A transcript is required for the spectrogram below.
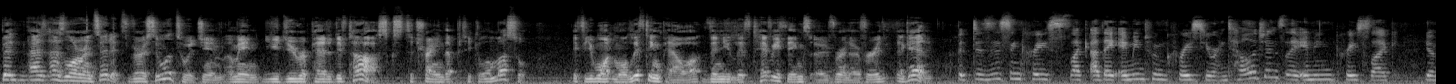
But as, as Lauren said, it's very similar to a gym. I mean, you do repetitive tasks to train that particular muscle. If you want more lifting power, then you lift heavy things over and over again. But does this increase? Like, are they aiming to increase your intelligence? Are they aiming to increase like your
